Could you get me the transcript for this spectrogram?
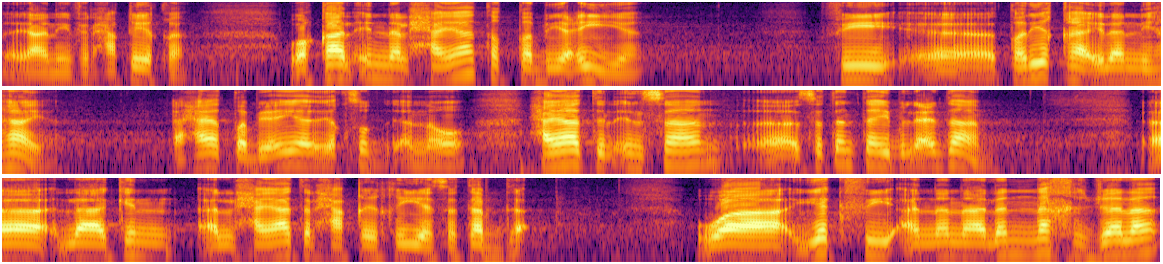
يعني في الحقيقة وقال إن الحياة الطبيعية في آه، طريقها إلى النهاية. الحياة الطبيعية يقصد أنه حياة الإنسان آه، ستنتهي بالإعدام. آه، لكن الحياة الحقيقية ستبدأ. ويكفي أننا لن نخجل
